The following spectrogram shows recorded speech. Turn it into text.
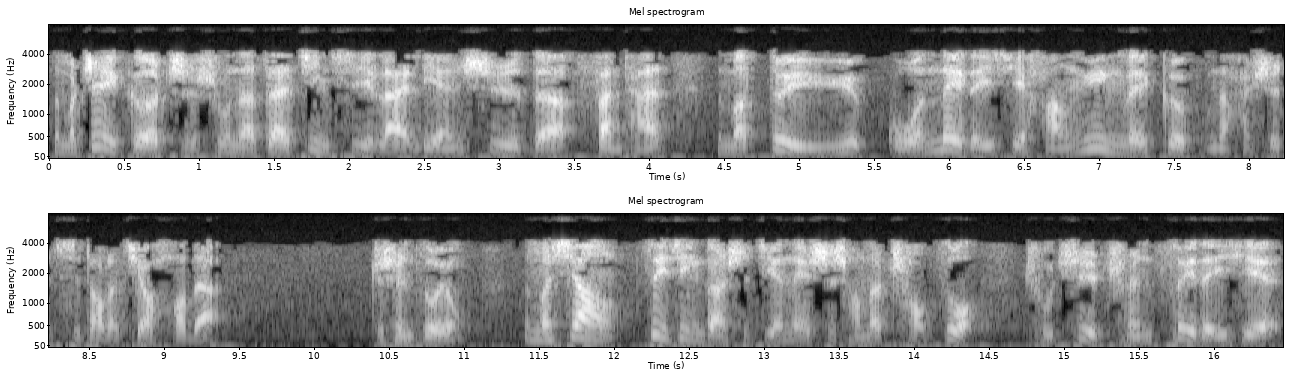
那么这个指数呢，在近期以来连续的反弹，那么对于国内的一些航运类个股呢，还是起到了较好的支撑作用。那么像最近一段时间内市场的炒作，除去纯粹的一些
